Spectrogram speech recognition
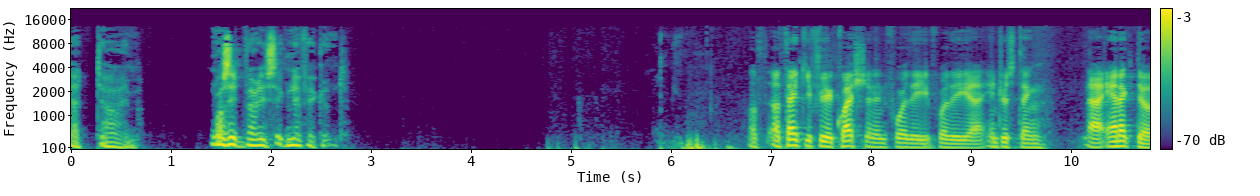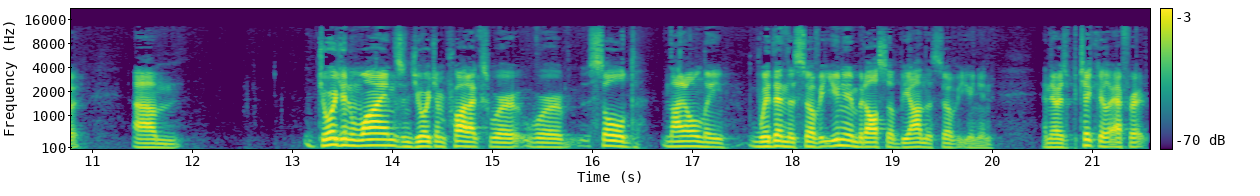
that time? Was it very significant? Well, th- uh, thank you for your question and for the for the uh, interesting uh, anecdote. Um, Georgian wines and Georgian products were were sold not only within the Soviet Union but also beyond the Soviet Union, and there was a particular effort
